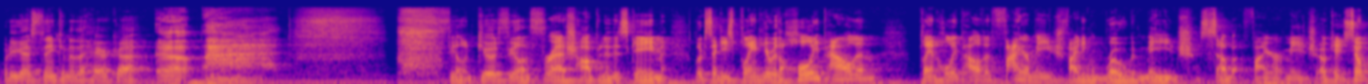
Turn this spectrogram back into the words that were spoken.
What are you guys thinking of the haircut? feeling good, feeling fresh, hopping into this game. Looks like he's playing here with a Holy Paladin, playing Holy Paladin, Fire Mage, fighting Rogue Mage, Sub Fire Mage. Okay, so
